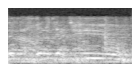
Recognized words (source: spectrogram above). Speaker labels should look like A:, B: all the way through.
A: dezenas grande Edinho.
